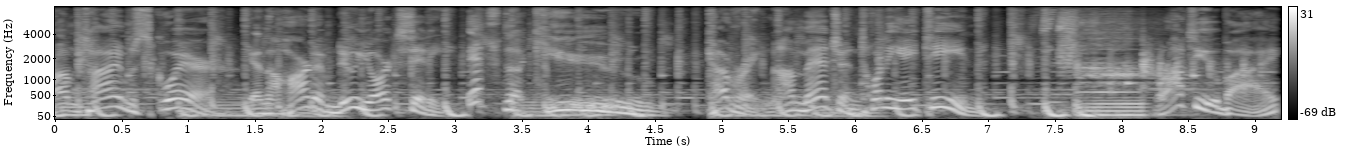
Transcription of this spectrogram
From Times Square, in the heart of New York City, it's theCUBE. Covering Imagine 2018. Brought to you by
